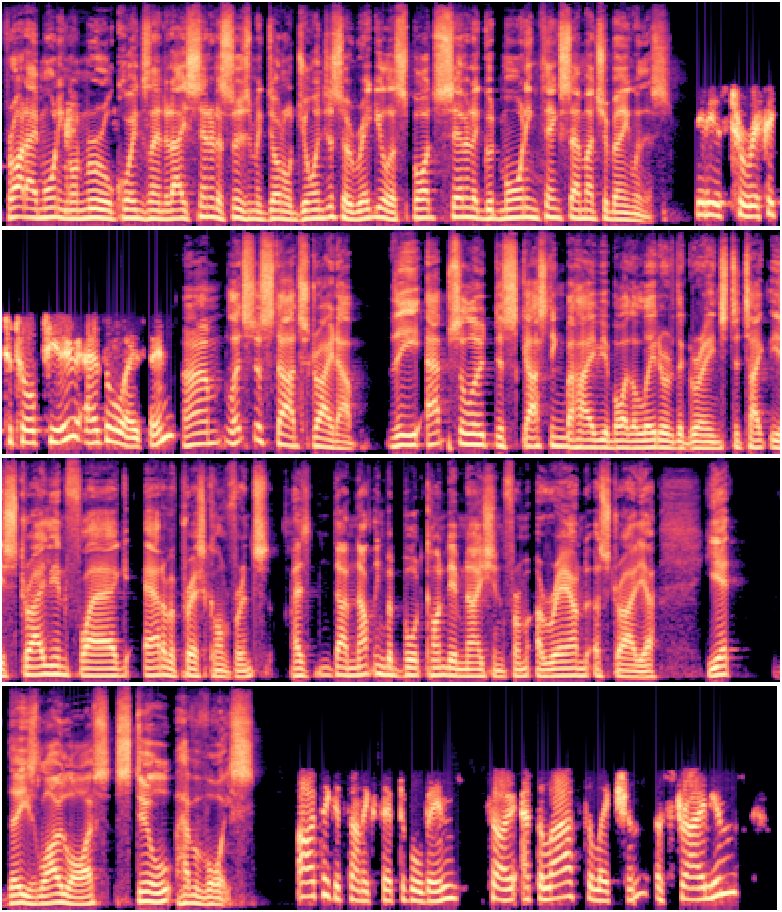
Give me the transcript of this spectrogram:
Friday morning on rural Queensland today. Senator Susan McDonald joins us, a regular spot. Senator, good morning. Thanks so much for being with us. It is terrific to talk to you, as always, Ben. Um, let's just start straight up. The absolute disgusting behaviour by the leader of the Greens to take the Australian flag out of a press conference has done nothing but brought condemnation from around Australia. Yet these lowlifes still have a voice. I think it's unacceptable, Ben. So at the last election, Australians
